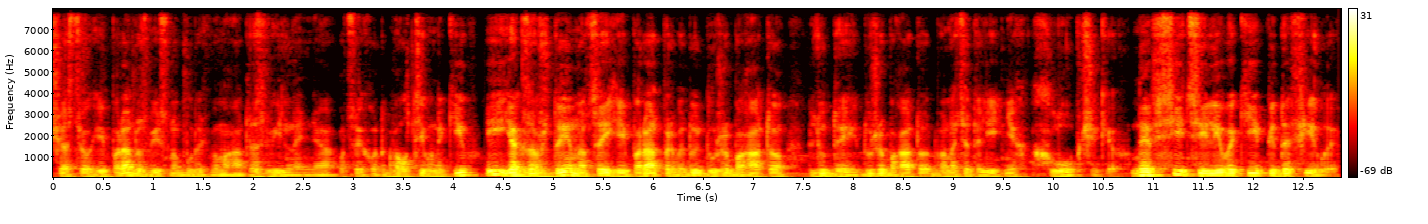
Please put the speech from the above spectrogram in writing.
час цього гей-параду, звісно, будуть вимагати звільнення оцих от гвалтівників. І як завжди, на цей гей-парад приведуть дуже багато людей, дуже багато 12-літніх хлопчиків. Не всі ці ліваки підофіли.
